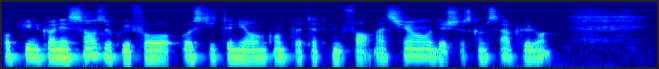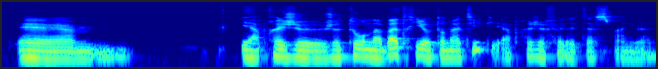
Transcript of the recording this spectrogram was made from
aucune connaissance, donc il faut aussi tenir en compte peut-être une formation ou des choses comme ça plus loin. Et, euh, après, je, tourne la batterie automatique et après, je fais des tests manuels.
